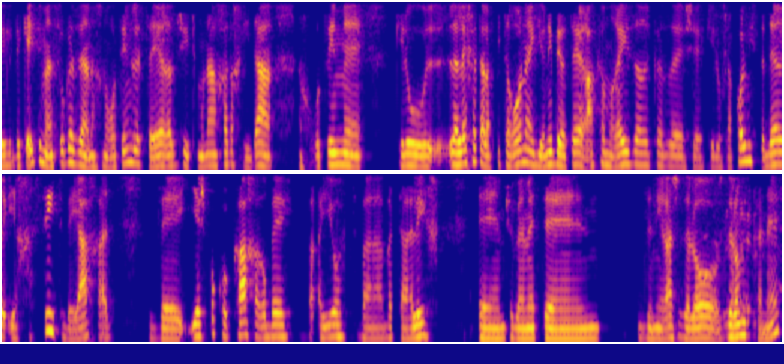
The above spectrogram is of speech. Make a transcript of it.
בקייסים מהסוג הזה, אנחנו רוצים לצייר איזושהי תמונה אחת אחידה, אנחנו רוצים כאילו ללכת על הפתרון ההגיוני ביותר, אקאם רייזר כזה, שכאילו שהכל מסתדר יחסית ביחד, ויש פה כל כך הרבה בעיות בתהליך, אמ, שבאמת אמ, זה נראה שזה לא, לא מתכנס.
